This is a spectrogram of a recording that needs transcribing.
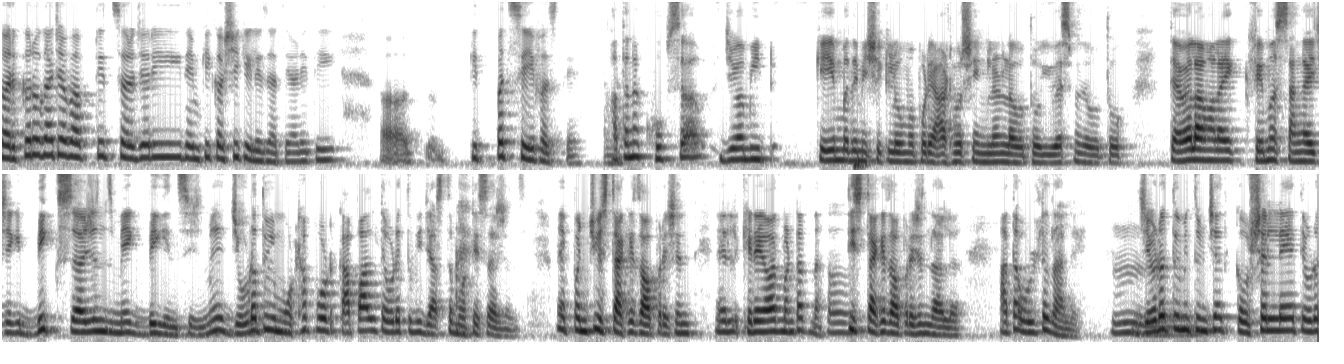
कर्करोगाच्या बाबतीत सर्जरी नेमकी कशी केली जाते आणि ती कितपत सेफ असते? आता ना खूपसा जेव्हा मी के एममध्ये मी शिकलो मग पुढे आठ वर्ष इंग्लंडला होतो यू एसमध्ये होतो त्यावेळेला आम्हाला एक फेमस सांगायचे की big surgeons make big incision म्हणजे जेवढं तुम्ही मोठं पोट कापाल तेवढे तुम्ही जास्त मोठे सर्जन्स म्हणजे पंचवीस टाकेचं ऑपरेशन खेडेगावात म्हणतात ना हो. तीस टाकेचं ऑपरेशन झालं. आता उलटं झालंय. हम्म. जेवढं तुम्ही तुमच्यात कौशल्य आहे तेवढं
